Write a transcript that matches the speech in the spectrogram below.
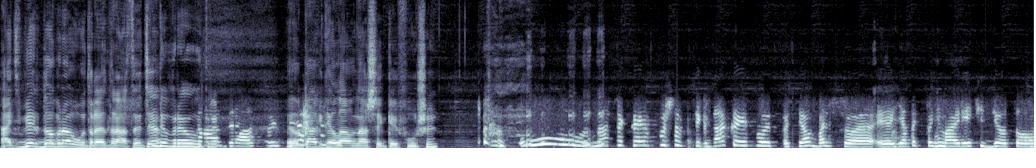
А теперь доброе утро, здравствуйте. Доброе утро. Здравствуйте. Как дела у нашей кайфуши? У, наша кайфуша всегда кайфует. Спасибо большое. Э, Я так понимаю, речь идет о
